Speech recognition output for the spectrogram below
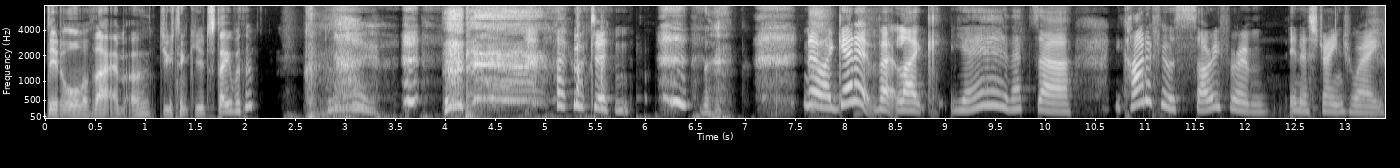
did all of that, Emma, do you think you'd stay with him? no, I wouldn't. no, I get it, but like, yeah, that's uh, you kind of feel sorry for him in a strange way.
